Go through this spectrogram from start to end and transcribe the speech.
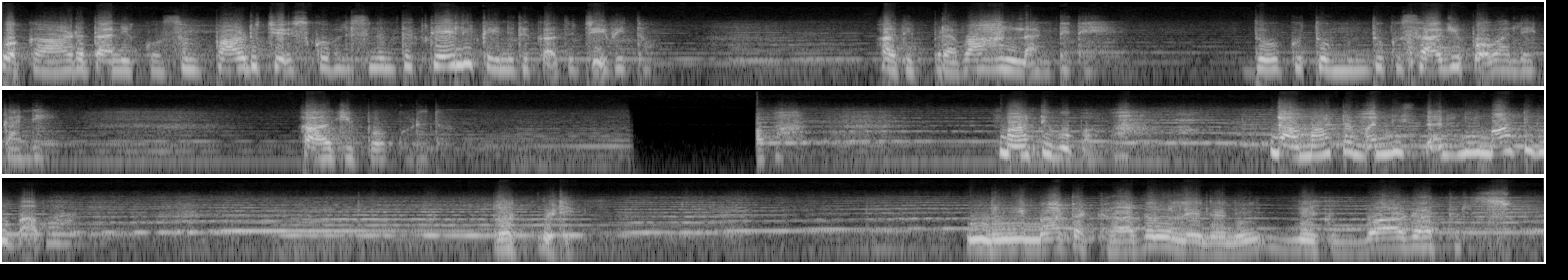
ఒక ఆడదాని కోసం పాడు చేసుకోవలసినంత తేలికైనది కాదు జీవితం. అది ప్రవాహం లాంటిది. దూకుతూ ముందుకు సాగిపోవాలే కాని ఆగిపోకూడదు. బాబా మాటివు బాబా. నా మాట మన్నిస్తానని మాటివు బాబా. నీ మాట కాదనలేనని నీకు బాగా తెలుసు.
